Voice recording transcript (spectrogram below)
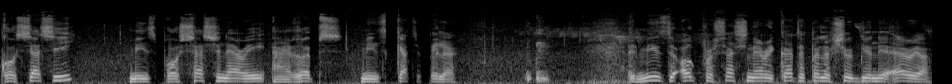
processie means processionary and rups means caterpillar. it means the oak processionary caterpillar should be in the area.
